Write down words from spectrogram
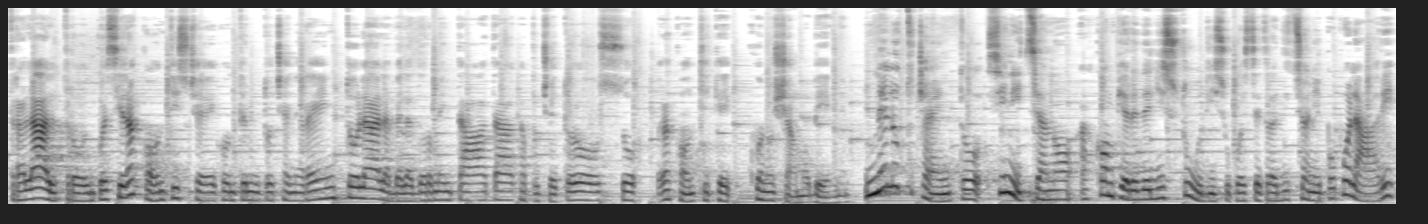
Tra l'altro in questi racconti c'è contenuto Cenerentola, La Bella Addormentata, Capuccetto Rosso, racconti che conosciamo bene. Nell'Ottocento si iniziano a compiere degli studi su queste tradizioni popolari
